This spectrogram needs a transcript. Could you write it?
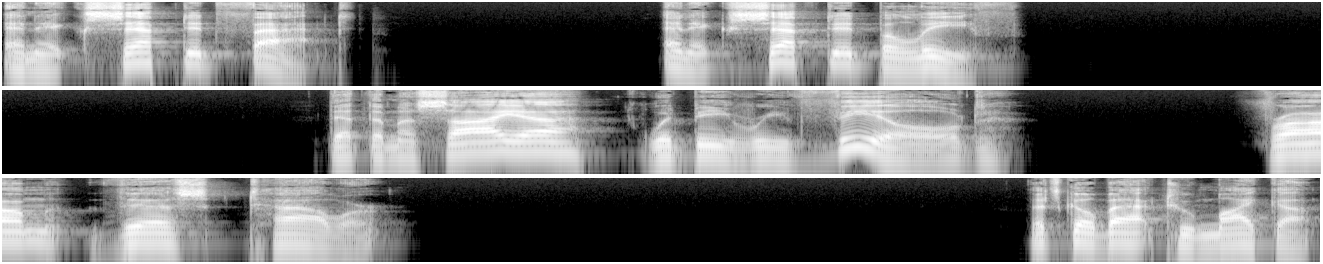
an accepted fact, an accepted belief that the Messiah would be revealed from this tower. Let's go back to Micah.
